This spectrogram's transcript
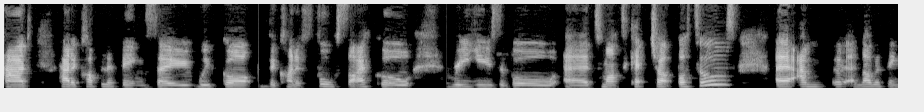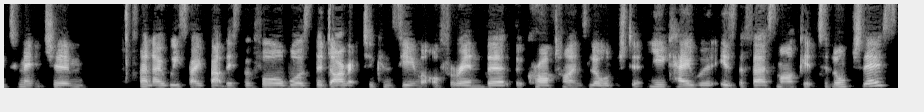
had had a couple of things. So we've got the kind of full cycle reusable uh, tomato ketchup bottles, uh, and uh, another thing to mention I know we spoke about this before, was the direct to consumer offering that, that Kraft Heinz launched. UK is the first market to launch this.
